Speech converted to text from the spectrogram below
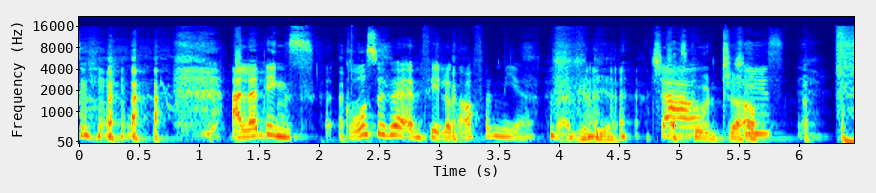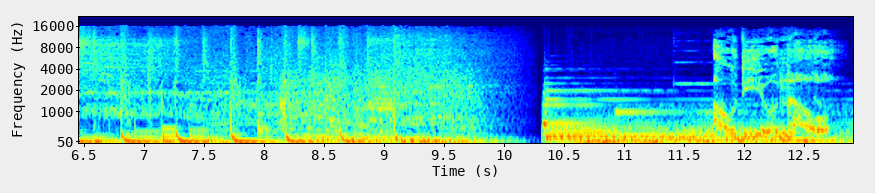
Allerdings, große Hörempfehlung auch von mir. Danke dir. Ciao. Mach's gut. Ciao. Tschüss. Audio Now.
